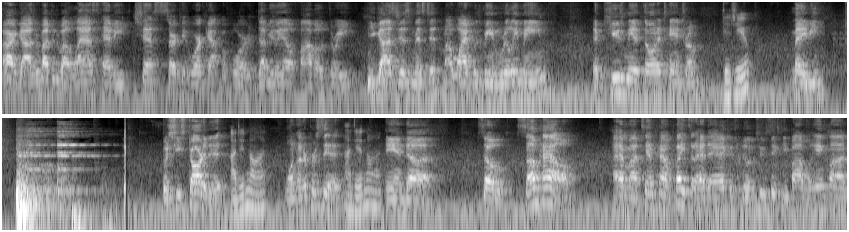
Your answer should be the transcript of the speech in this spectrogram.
All right, guys, we're about to do our last heavy chest circuit workout before WAL 503. You guys just missed it. My wife was being really mean, accused me of throwing a tantrum. Did you? Maybe. But she started it I did not. 100%. I did not. And uh, so somehow I have my 10 pound plates that I had to add because we're doing 265 on incline,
